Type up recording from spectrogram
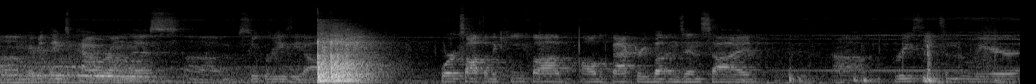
Um, everything's power on this. Um, super easy to operate. Works off of the key fob. All the factory buttons inside. Um, three seats in the rear.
